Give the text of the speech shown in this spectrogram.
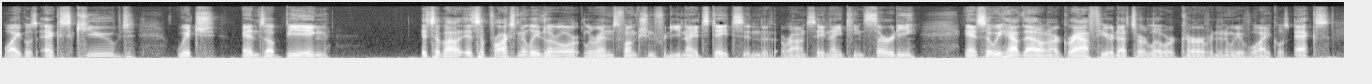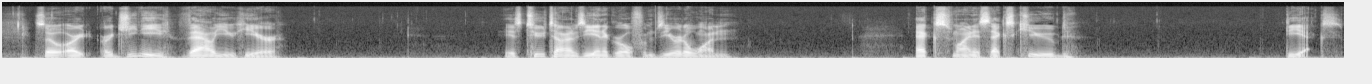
y equals x cubed, which ends up being it's about it's approximately the Lorenz function for the United States in the, around say 1930 and so we have that on our graph here. That's our lower curve and then we have y equals x. So our, our Gini value here is 2 times the integral from 0 to 1 x minus x cubed dx.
